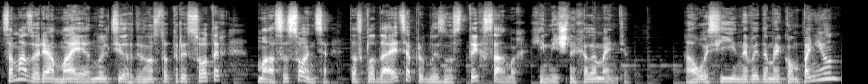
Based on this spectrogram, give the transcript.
Сама зоря має 0,93 маси Сонця та складається приблизно з тих самих хімічних елементів. А ось її невидимий компаньйон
